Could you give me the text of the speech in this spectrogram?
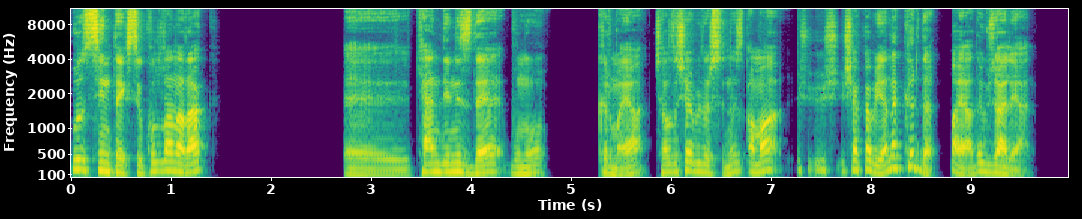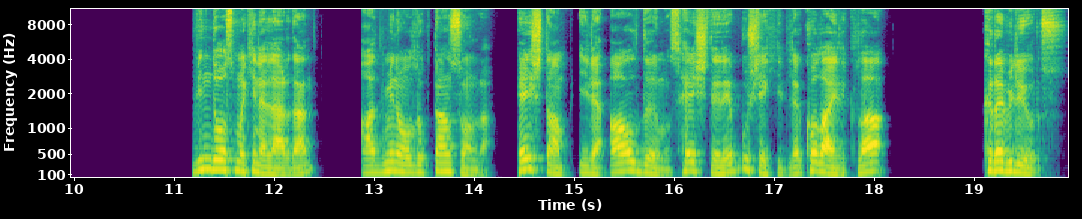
bu sinteksi kullanarak eee kendiniz de bunu kırmaya çalışabilirsiniz. Ama şaka bir yana kırdı. Bayağı da güzel yani. Windows makinelerden admin olduktan sonra hashdump ile aldığımız hashleri bu şekilde kolaylıkla kırabiliyoruz.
